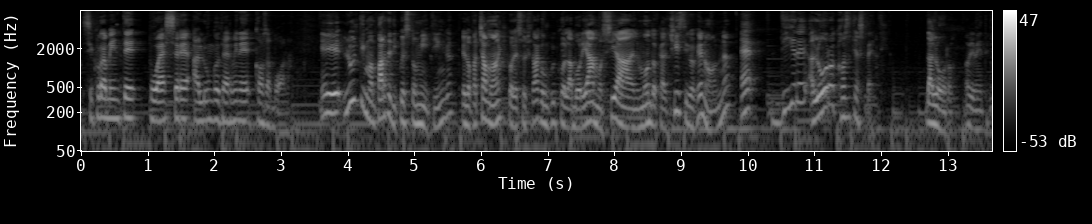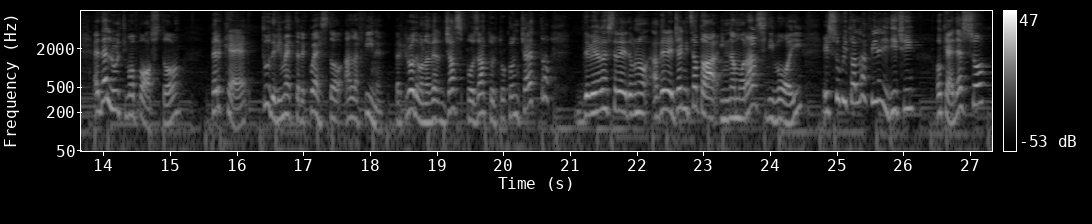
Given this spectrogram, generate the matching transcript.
sicuramente può essere a lungo termine cosa buona. E l'ultima parte di questo meeting, e lo facciamo anche con le società con cui collaboriamo, sia nel mondo calcistico che non, è dire a loro cosa ti aspetti. Da loro, ovviamente. Ed è l'ultimo posto perché tu devi mettere questo alla fine, perché loro devono aver già sposato il tuo concetto, devono, essere, devono avere già iniziato a innamorarsi di voi e subito alla fine gli dici, ok, adesso,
